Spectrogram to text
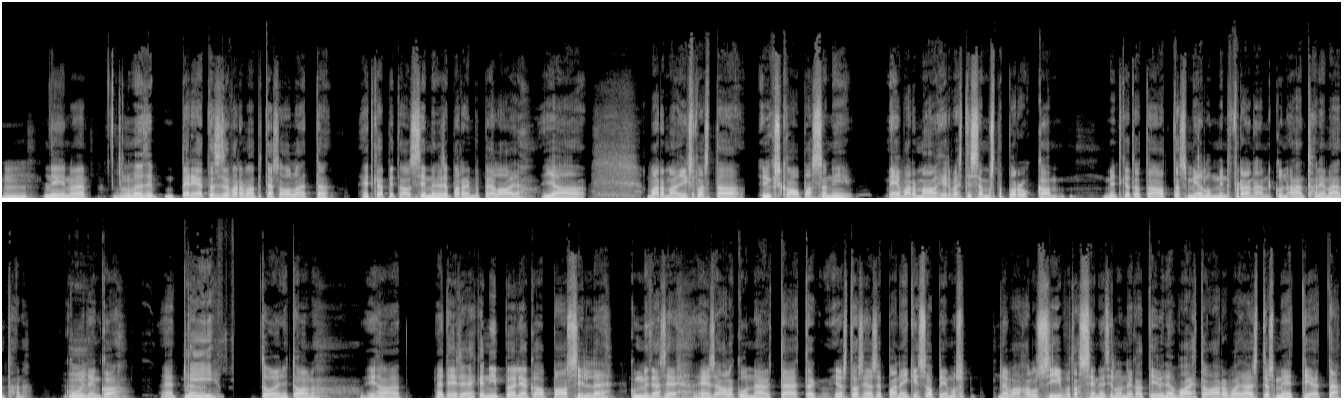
Mm, niin, no, periaatteessa se varmaan pitäisi olla, että että Capitalsiin menisi parempi pelaaja ja varmaan yksi vastaa yksi kaupassa, niin ei varmaan ole hirveästi semmoista porukkaa, mitkä tota, ottaisi mieluummin Franan kuin Anthony Manthan kuitenkaan. Mm. Että niin. Toi nyt on ihan, että ei se ehkä niin kauppa ole silleen, kuin mitä se ensi alkuun näyttää, että jos tosiaan se paniikin sopimus, ne vaan halusi siivota sen ja silloin negatiivinen vaihtoarvo. Ja sitten jos miettii, että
